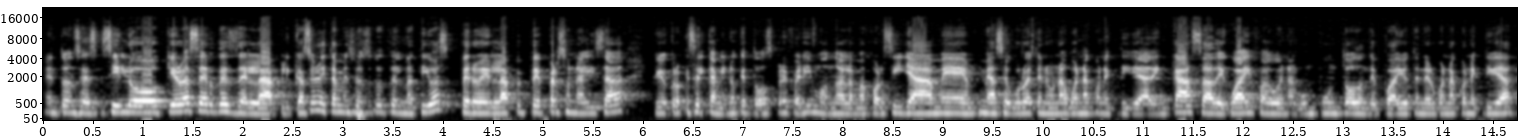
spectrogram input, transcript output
entonces, si lo quiero hacer desde la aplicación, ahorita mencionas alternativas, pero el app personalizada, que yo creo que es el camino que todos preferimos, ¿no? A lo mejor si ya me, me aseguro de tener una buena conectividad en casa, de Wi-Fi o en algún punto donde pueda yo tener buena conectividad,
